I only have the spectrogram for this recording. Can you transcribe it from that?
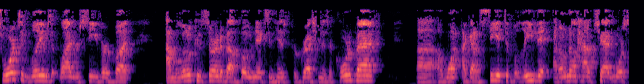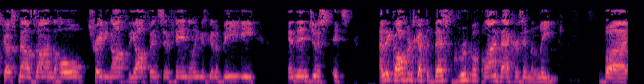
Schwartz and Williams at wide receiver, but I'm a little concerned about Bo Nix and his progression as a quarterback. Uh, I want I got to see it to believe it. I don't know how Chad Morris, Gus Malzahn, the whole trading off the offensive handling is going to be, and then just it's. I think Auburn's got the best group of linebackers in the league but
